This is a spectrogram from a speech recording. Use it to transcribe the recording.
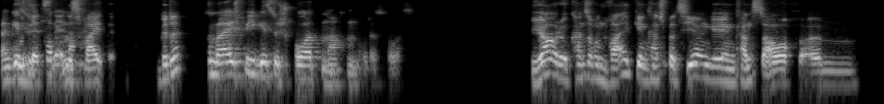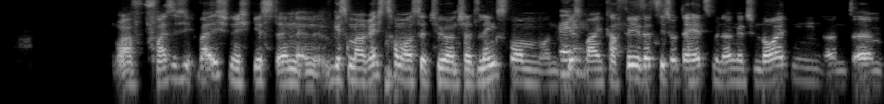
Dann gehst und du letzten Endes weit. Bitte? Zum Beispiel gehst du Sport machen oder sowas. Ja, du kannst auch in den Wald gehen, kannst spazieren gehen, kannst auch, ähm, weiß ich, weiß ich nicht, gehst, in, gehst mal rechts rum aus der Tür anstatt links rum und okay. gehst mal in einen Café, setzt dich, unterhältst mit irgendwelchen Leuten und ähm,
